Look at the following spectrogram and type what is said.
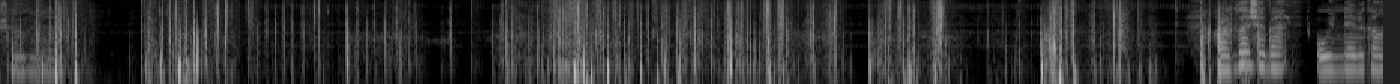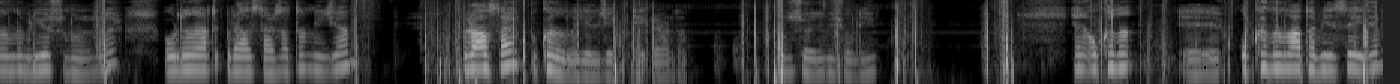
Şöyle. Arkadaşlar ben Oyun Devri kanalını biliyorsunuzdur. Oradan artık Brawl Stars atamayacağım. Brawl Stars bu kanala gelecek tekrardan. Bunu söylemiş olayım. Yani o kanal e, o kanala atabilseydim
